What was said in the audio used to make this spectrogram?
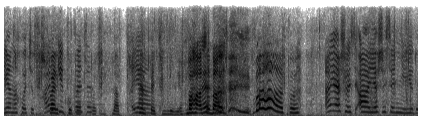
Лена хоче сухарики купити. потім. Да. А Я... я, 5 рублів. Багато, да. Багато. а я щось, а я ще сьогодні їду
